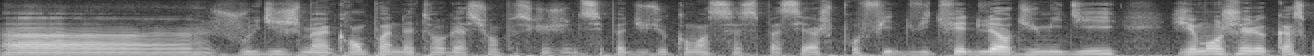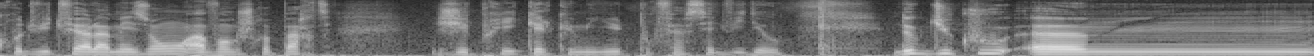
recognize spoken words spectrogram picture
je vous le dis, je mets un grand point d'interrogation parce que je ne sais pas du tout comment ça se passer. Ah, je profite vite fait de l'heure du midi. J'ai mangé le casse-croûte vite fait à la maison avant que je reparte. J'ai pris quelques minutes pour faire cette vidéo. Donc du coup, euh,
